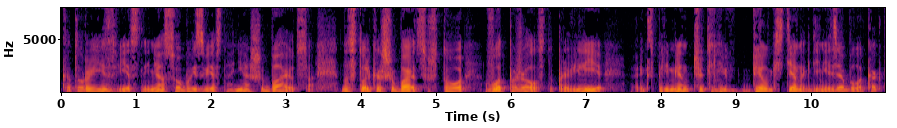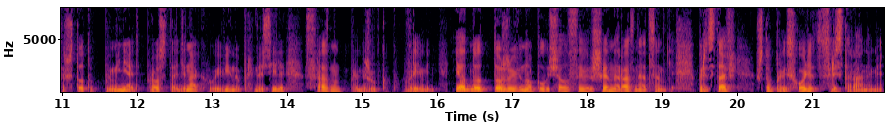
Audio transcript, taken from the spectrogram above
которые известны, не особо известны, они ошибаются. Настолько ошибаются, что вот, пожалуйста, провели эксперимент чуть ли не в белых стенах, где нельзя было как-то что-то поменять. Просто одинаковые вина приносили с разным промежутком времени. И одно то же вино получало совершенно разные оценки. Представь, что происходит с ресторанами,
